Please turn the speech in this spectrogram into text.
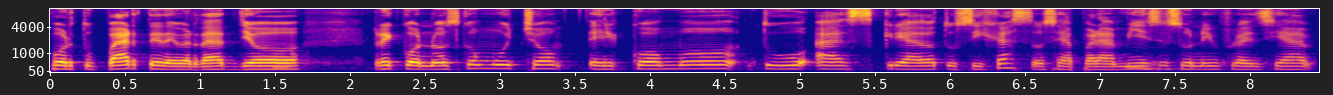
por tu parte, de verdad, yo reconozco mucho el cómo tú has criado a tus hijas. O sea, para mí eso es una influencia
